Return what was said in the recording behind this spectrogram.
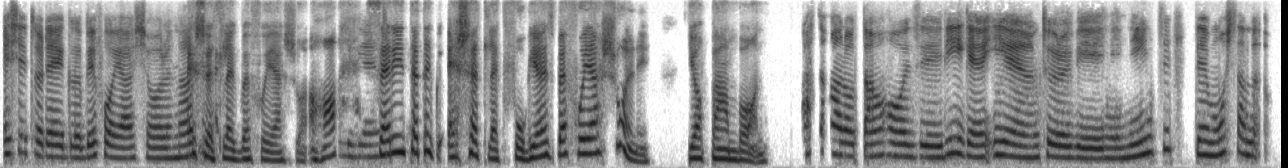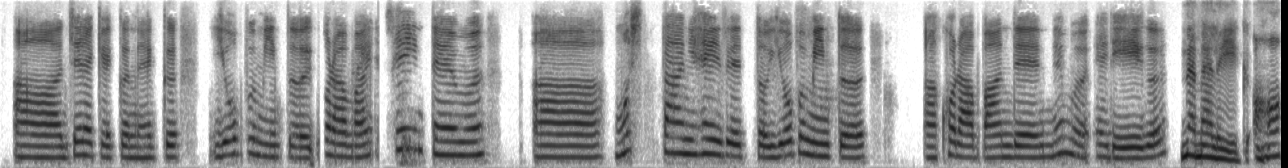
esetleg befolyásolnak. Esetleg befolyásol. Aha. Igen. Szerintetek esetleg fogja ez befolyásolni Japánban? Azt hallottam, hogy régen ilyen törvény nincs, de mostan a gyerekeknek jobb, mint korábban. Szerintem a mostani helyzet jobb, mint korábban, de nem elég. Nem elég. Aha.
